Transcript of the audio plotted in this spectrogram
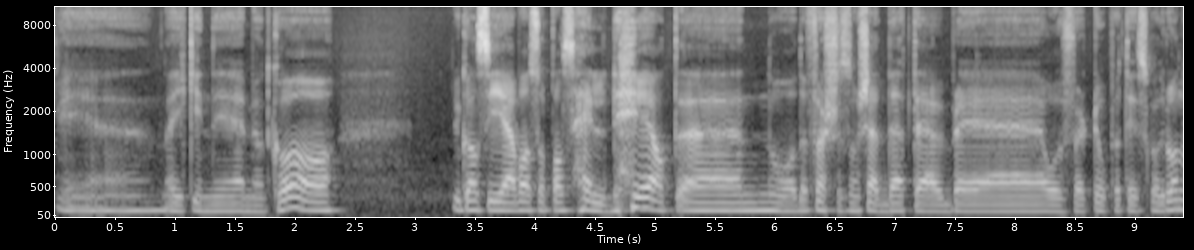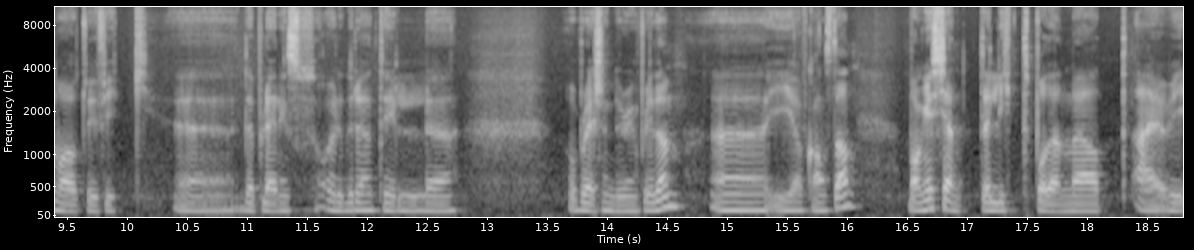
i Jeg gikk inn i MJK. og du kan si jeg var såpass heldig at eh, noe av det første som skjedde etter jeg ble overført til operativ skvadron, var at vi fikk eh, deployeringsordre til eh, Operation During Freedom eh, i Afghanistan. Mange kjente litt på den med at er vi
